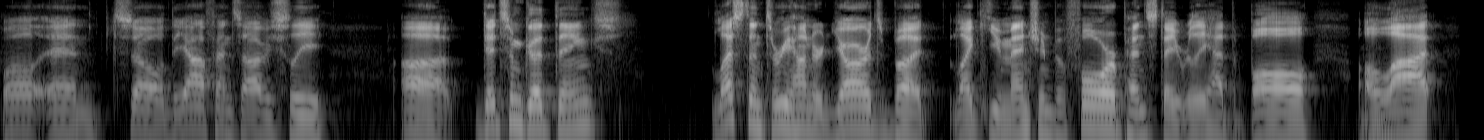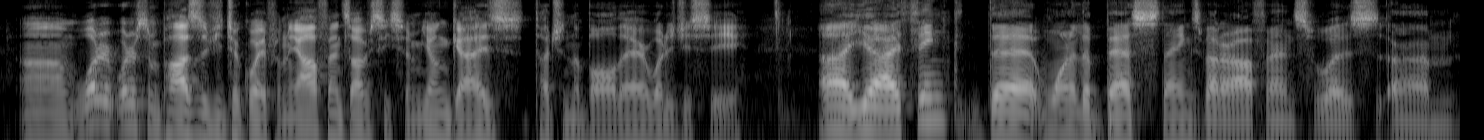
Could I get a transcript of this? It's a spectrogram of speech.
Well, and so the offense obviously uh, did some good things. Less than 300 yards, but like you mentioned before, Penn State really had the ball a lot. Um, what are what are some positives you took away from the offense? Obviously, some young guys touching the ball there. What did you see? Uh, yeah, I think that one of the best things about our offense was um,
